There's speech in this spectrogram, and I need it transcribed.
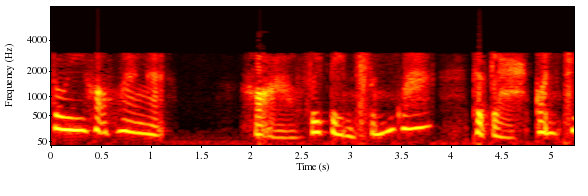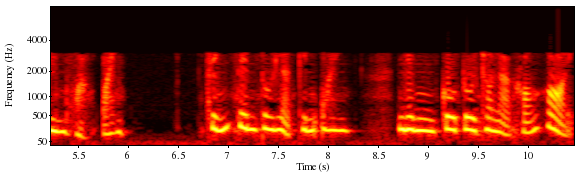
Tôi họ Hoàng ạ. Họ với tên xứng quá, thật là con chim Hoàng Oanh. Chính tên tôi là Kim Oanh, nhưng cô tôi cho là khó gọi,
